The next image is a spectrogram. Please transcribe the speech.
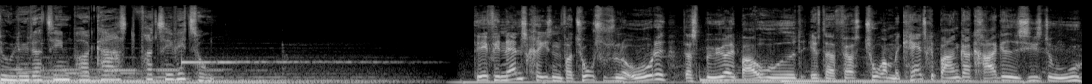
Du lytter til en podcast fra TV2. Det er finanskrisen fra 2008, der spørger i baghovedet, efter at først to amerikanske banker krakkede i sidste uge,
